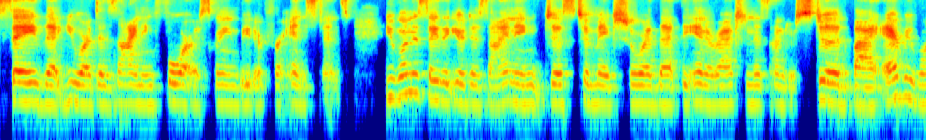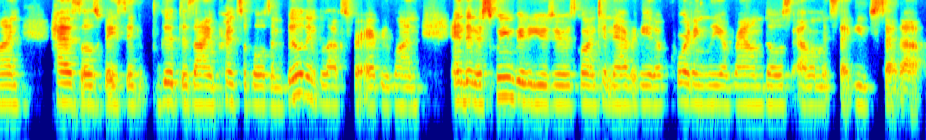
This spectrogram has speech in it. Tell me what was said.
say that you are designing for a screen reader, for instance. You want to say that you're designing just to make sure that the interaction is understood by everyone, has those basic good design principles and building blocks for everyone. And then the screen reader user is going to navigate accordingly around those elements that you've set up.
